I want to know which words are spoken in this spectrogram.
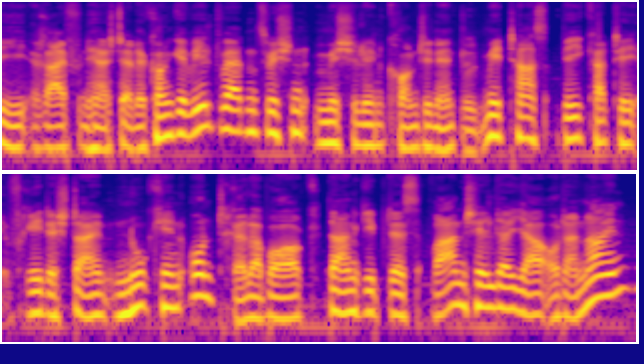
Die Reifenhersteller können gewählt werden zwischen Michelin Continental, Metas, BKT, Friedestein, Nokian und Trelleborg. Dann gibt es Warnschilder Ja oder Nein.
